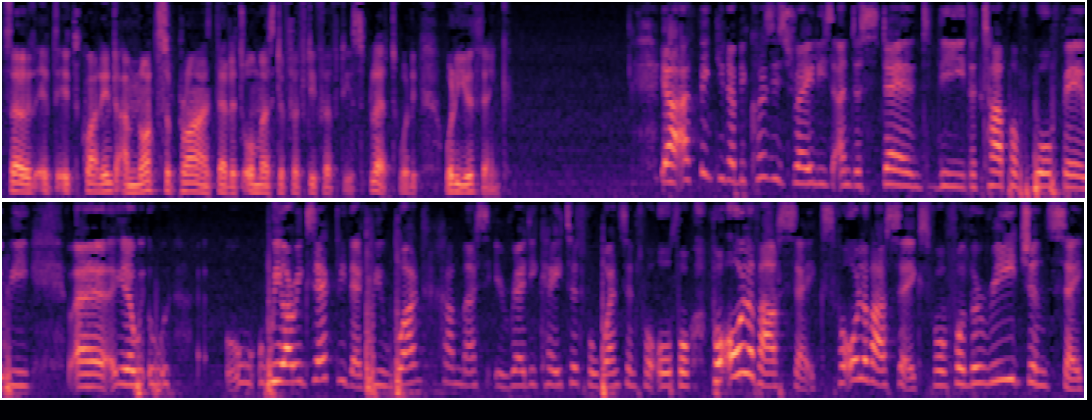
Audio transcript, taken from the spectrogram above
So it, it's quite, int- I'm not surprised that it's almost a 50-50 split. What do, what do you think? Yeah, I think, you know, because Israelis understand the, the type of warfare, we, uh, you know, we, we are exactly that. We want Hamas eradicated for once and for all, for, for all of our sakes, for all of our sakes, for, for the region's sake.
